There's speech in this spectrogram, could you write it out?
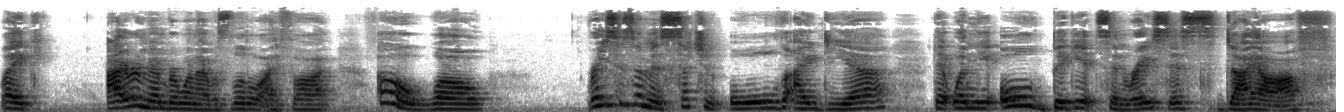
Like, I remember when I was little, I thought, oh, well, racism is such an old idea that when the old bigots and racists die off,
